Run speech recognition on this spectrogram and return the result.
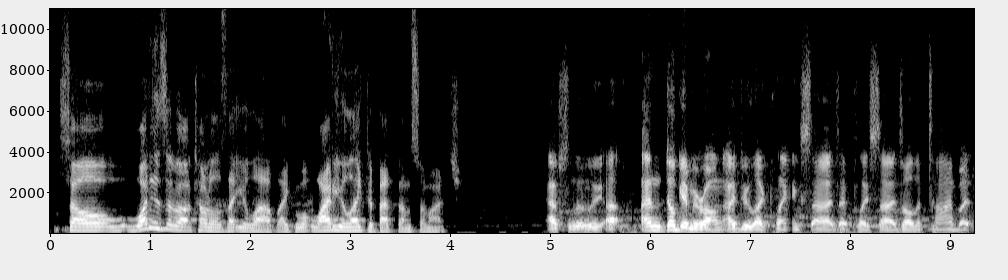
so, what is it about totals that you love? Like, wh- why do you like to bet them so much? Absolutely. Uh, and don't get me wrong, I do like playing sides. I play sides all the time, but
